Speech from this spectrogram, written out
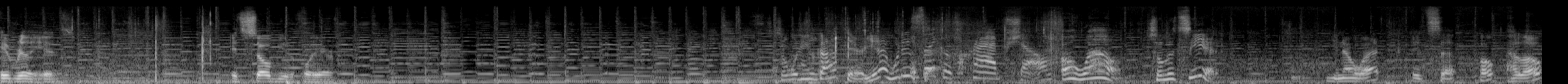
It really is. It's so beautiful here. So what do you got there? Yeah, what is it? It's that? like a crab shell. Oh wow! So let's see it. You know what? It's uh oh hello.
